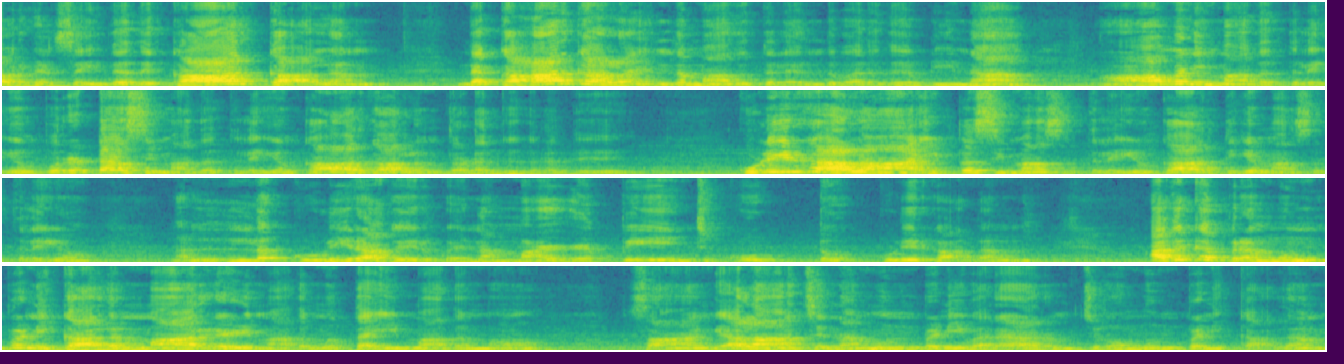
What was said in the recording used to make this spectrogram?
அவர்கள் செய்தது கார்காலம். இந்த கார்காலம் எந்த மாதத்திலிருந்து வருது அப்படின்னா ஆவணி மாதத்திலையும் புரட்டாசி மாதத்திலையும் கார்காலம் தொடங்குகிறது. குளிர்காலம் ஐப்பசி மாதத்துலேயும் கார்த்திகை மாதத்துலேயும் நல்ல குளிராக இருக்கும். ஏன்னா மழை பேஞ்சு கொட்டும் குளிர்காலம். அதுக்கப்புறம் முன்பனி காலம் மார்கழி மாதமும் தை மாதமும். சாயங்காலம் ஆச்சுன்னா முன்பனி வர ஆரம்பிச்சிடும் முன்பனி காலம்.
